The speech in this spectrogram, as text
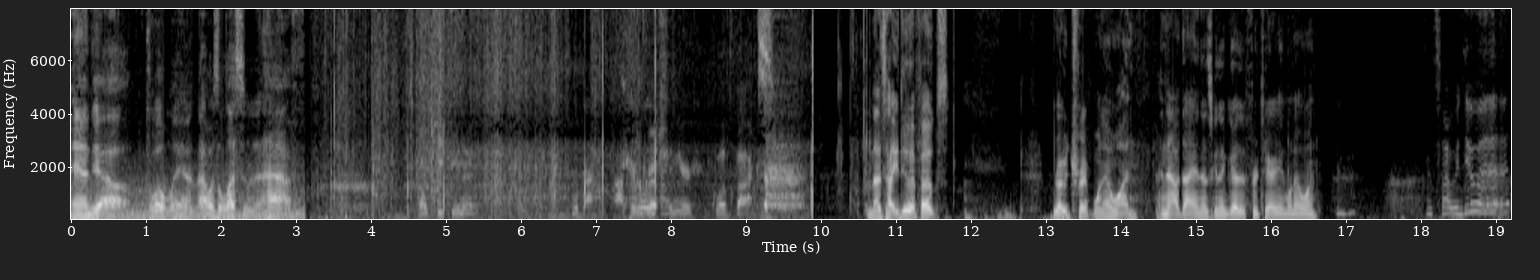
and yeah, oh man, that was a lesson and a half. It's called keeping a hairbrush in your glove box. And that's how you do it, folks. Road trip 101. And now Diana's gonna go to Fruitarian 101. Mm-hmm. That's how we do it.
